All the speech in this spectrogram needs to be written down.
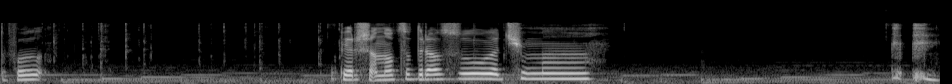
To Pierwsza noc od razu lecimy.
